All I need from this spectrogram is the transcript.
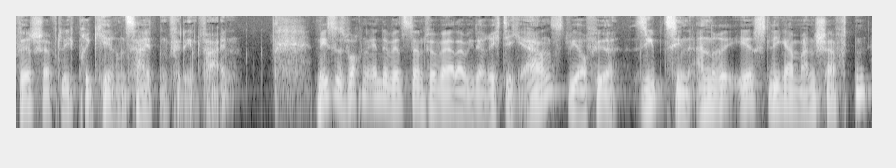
wirtschaftlich prekären Zeiten für den Verein. Nächstes Wochenende wird es dann für Werder wieder richtig ernst, wie auch für 17 andere Erstligamannschaften.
